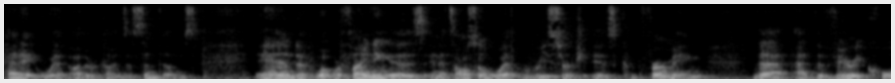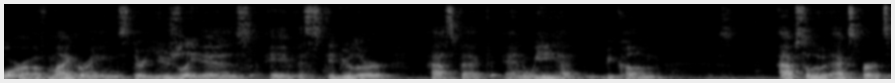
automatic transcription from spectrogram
headache with other kinds of symptoms. And what we're finding is, and it's also what research is confirming, that at the very core of migraines, there usually is a vestibular aspect, and we have become absolute experts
